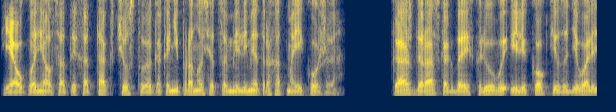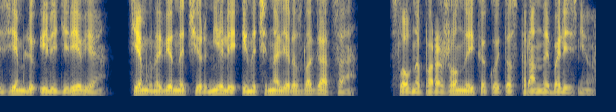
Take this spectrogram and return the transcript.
Я уклонялся от их атак, чувствуя, как они проносятся в миллиметрах от моей кожи. Каждый раз, когда их клювы или когти задевали землю или деревья, те мгновенно чернели и начинали разлагаться, словно пораженные какой-то странной болезнью.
